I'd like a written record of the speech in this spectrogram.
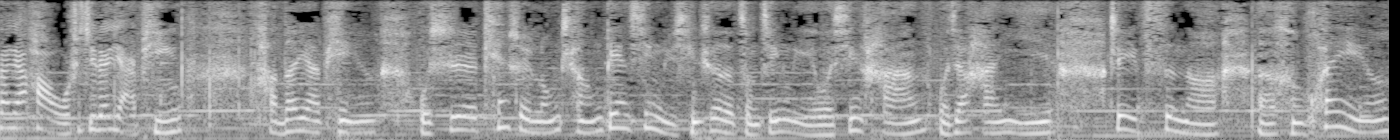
大家好，我是记者雅萍。好的，亚萍，我是天水龙城电信旅行社的总经理，我姓韩，我叫韩怡。这一次呢，呃，很欢迎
